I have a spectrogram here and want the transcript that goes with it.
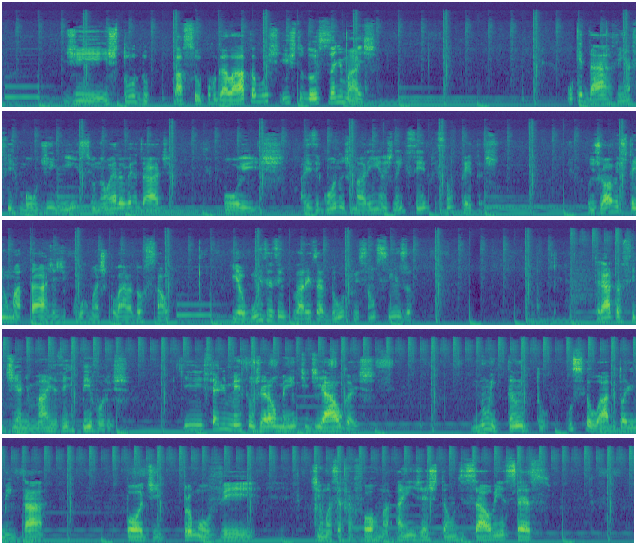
de estudo, passou por Galápagos e estudou esses animais. O que Darwin afirmou de início não era verdade, pois as iguanas marinhas nem sempre são pretas. Os jovens têm uma tarja de cor mais clara dorsal, e alguns exemplares adultos são cinza. Trata-se de animais herbívoros, que se alimentam geralmente de algas no entanto, o seu hábito alimentar pode promover, de uma certa forma, a ingestão de sal em excesso.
